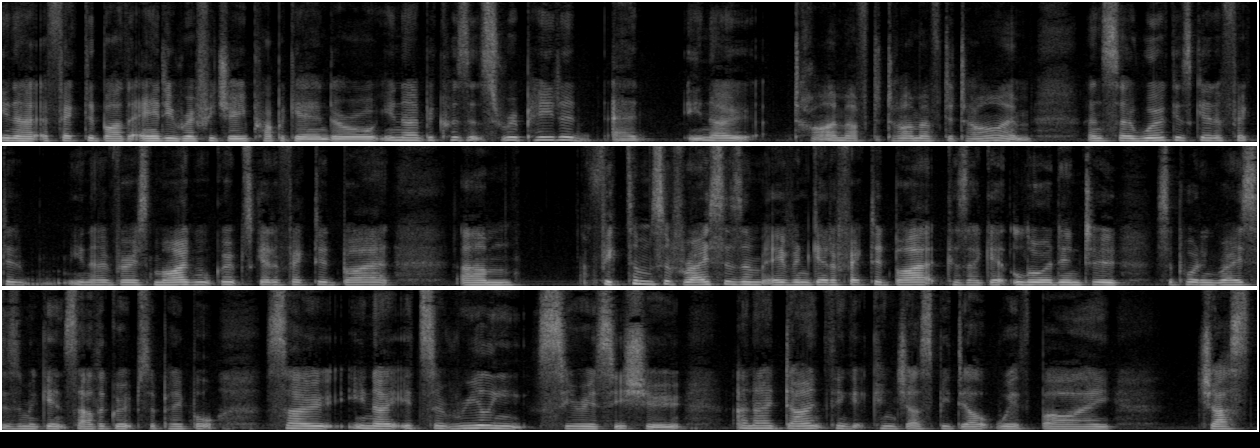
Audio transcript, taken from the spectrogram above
you know, affected by the anti refugee propaganda or, you know, because it's repeated at, you know, time after time after time. And so workers get affected, you know, various migrant groups get affected by it. Um, victims of racism even get affected by it because they get lured into supporting racism against other groups of people. So, you know, it's a really serious issue. And I don't think it can just be dealt with by just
